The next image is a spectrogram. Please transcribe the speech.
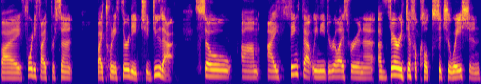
by 45% by 2030 to do that. So um, I think that we need to realize we're in a, a very difficult situation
